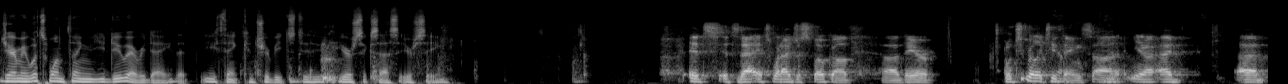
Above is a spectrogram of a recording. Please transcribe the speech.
Jeremy what's one thing you do every day that you think contributes to your success that you're seeing? It's it's that it's what i just spoke of uh, there. It's really two things. Uh, you know i uh,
